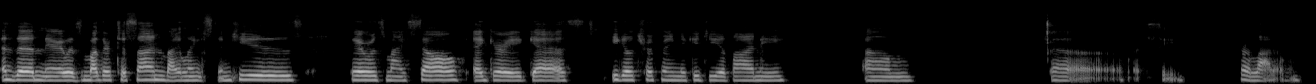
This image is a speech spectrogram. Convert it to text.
And then there was Mother to Son by Langston Hughes. There was myself, Edgar A. Guest, Ego Tripping, Nikki Giovanni. Um, uh, let's see, for a lot of them,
